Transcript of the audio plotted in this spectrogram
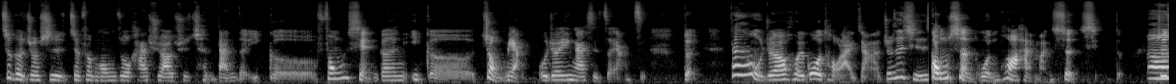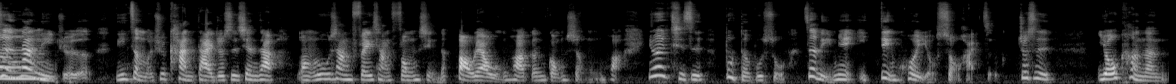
这个就是这份工作它需要去承担的一个风险跟一个重量，我觉得应该是这样子。对，但是我觉得回过头来讲啊，就是其实公审文化还蛮盛行的，就是那你觉得你怎么去看待，就是现在网络上非常风行的爆料文化跟公审文化？因为其实不得不说，这里面一定会有受害者，就是有可能。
